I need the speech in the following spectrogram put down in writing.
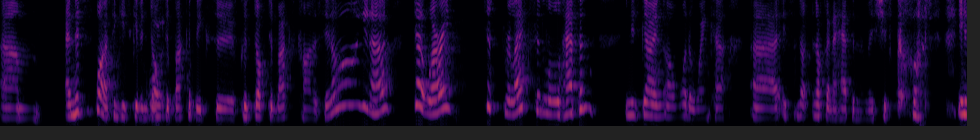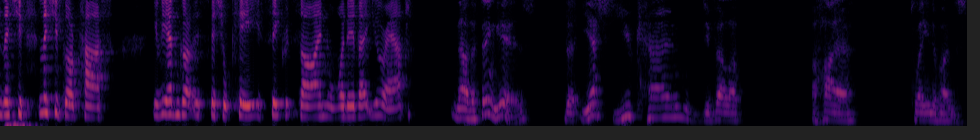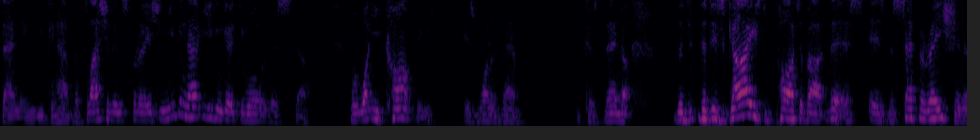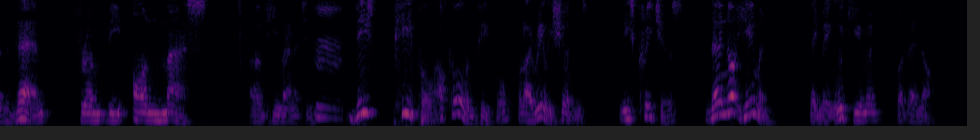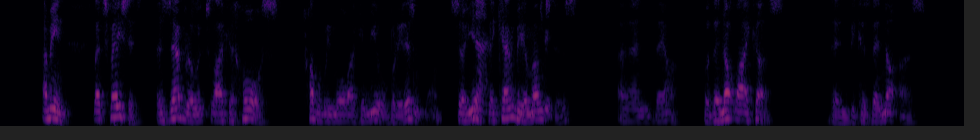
Um, and this is why I think he's given Well- Dr. Bucke a big serve because Dr. Bucke's kind of said, oh, you know, don't worry, just relax, it'll all happen. And he's going, oh, what a wanker. Uh, it's not, not going to happen unless you've got, unless you, unless you've got a pass. If you haven't got a special key, a secret sign or whatever, you're out. Now the thing is that yes, you can develop a higher plane of understanding. You can have the flash of inspiration. You can have, you can go through all of this stuff, but what you can't be is one of them because they're not. The, the disguised part about this is the separation of them from the en masse of humanity. Mm. These people, I'll call them people, but I really shouldn't. These creatures, they're not human. They may look human, but they're not. I mean, let's face it, a zebra looks like a horse, probably more like a mule, but it isn't one. So yes, No. they can be amongst us. And they are. But they're not like us, then, because they're not us.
